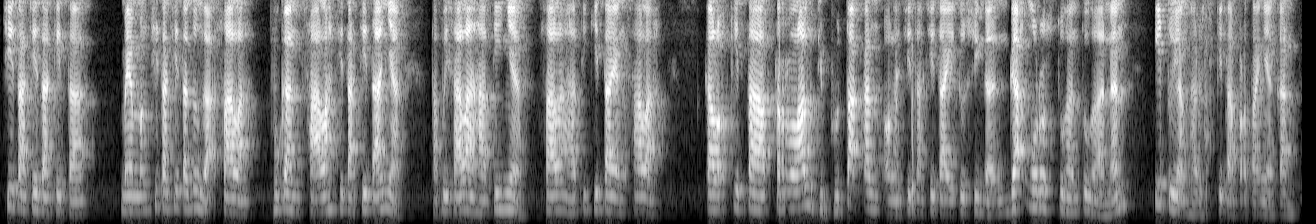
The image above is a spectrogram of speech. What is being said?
cita-cita kita, memang cita-cita itu nggak salah. Bukan salah cita-citanya, tapi salah hatinya, salah hati kita yang salah. Kalau kita terlalu dibutakan oleh cita-cita itu sehingga nggak ngurus Tuhan-Tuhanan, itu yang harus kita pertanyakan.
